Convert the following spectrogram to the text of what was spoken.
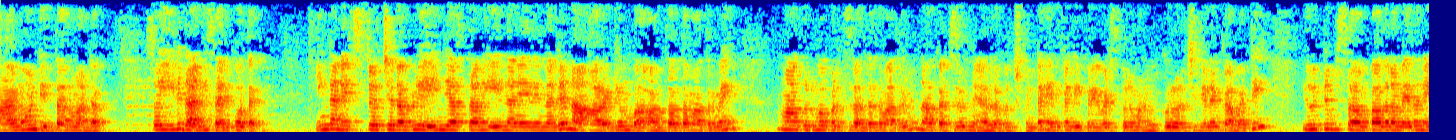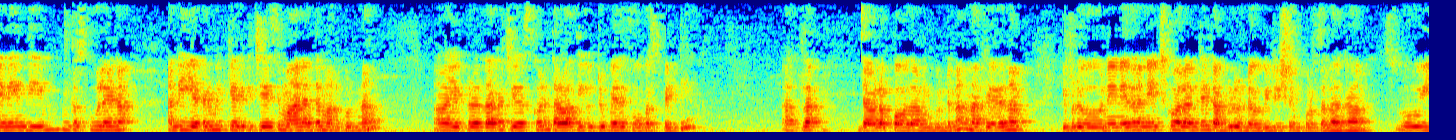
ఆ అమౌంట్ ఇంత అనమాట సో ఇవి దానికి సరిపోతాయి. ఇంకా నెక్స్ట్ వచ్చే డబ్బులు ఏం చేస్తాను ఏందనేది ఏంటంటే నా ఆరోగ్యం బా- అంతంత మాత్రమే మా కుటుంబ పరిస్థితులు అంతంత మాత్రమే నా ఖర్చులకు నేను వెళ్ళపుచ్చుకుంటా ఎందుకంటే ఈ ప్రైవేట్ స్కూల్లో మనం ఎక్కువ రోజులు చేయలేం కాబట్టి యూట్యూబ్ సంపాదన మీద నేనేంది? ఇంకా స్కూల్ అయినా అంటే ఈ అకాడమిక్ ఇయర్కి చేసి మానేద్దాం అనుకుంటున్నా. ఎప్పుడు దాకా చేసుకొని తర్వాత యూట్యూబ్ మీద ఫోకస్ పెట్టి అట్లా డెవలప్ అవుదాం అనుకుంటున్నా. నాకు ఏదైనా ఇప్పుడు నేను ఏదైనా నేర్చుకోవాలంటే డబ్బులు ఉండవు బ్యూటిషియన్ కోర్స్ అలాగా. సో ఈ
